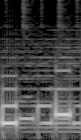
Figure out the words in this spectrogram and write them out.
Música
